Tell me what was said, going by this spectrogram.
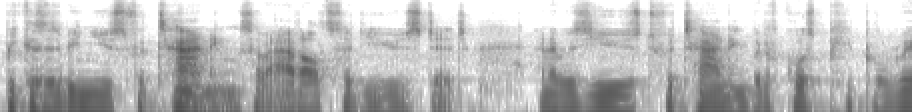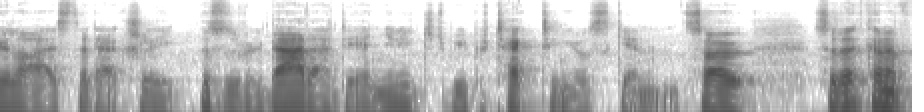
because it had been used for tanning. So adults had used it, and it was used for tanning. But of course, people realized that actually this was a really bad idea, and you needed to be protecting your skin. So, so that kind of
